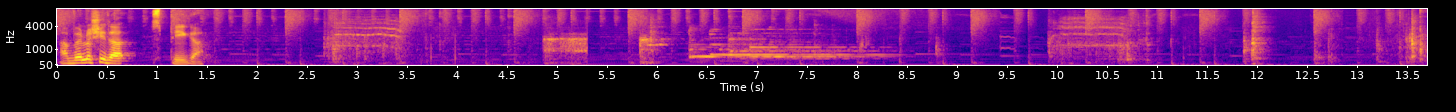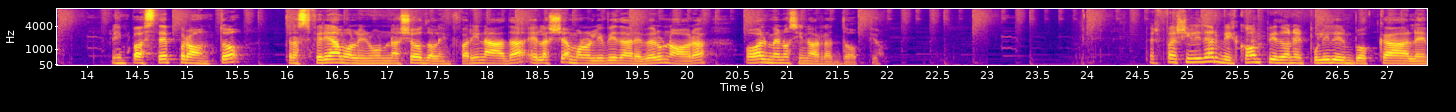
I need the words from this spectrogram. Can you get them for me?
a velocità spiga. L'impasto è pronto, trasferiamolo in una ciotola infarinata e lasciamolo lievitare per un'ora o almeno sino al raddoppio. Per facilitarvi il compito nel pulire il boccale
